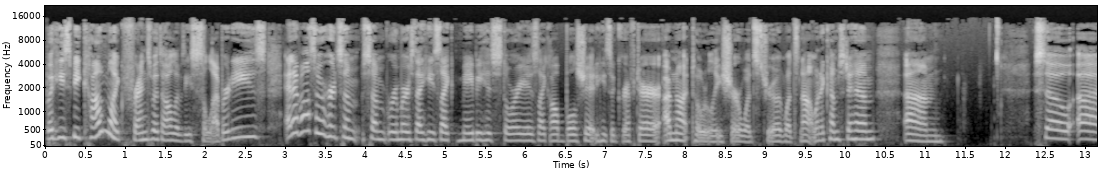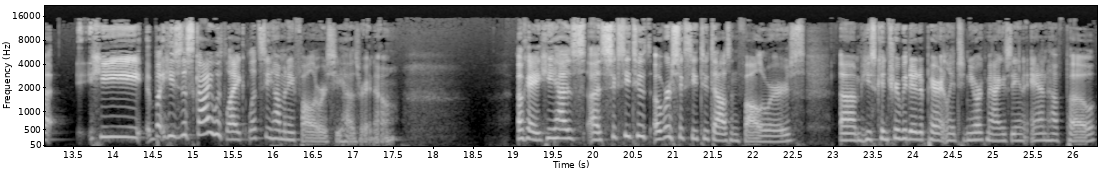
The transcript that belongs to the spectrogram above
but he's become like friends with all of these celebrities. And I've also heard some some rumors that he's like maybe his story is like all bullshit. He's a grifter. I'm not totally sure what's true and what's not when it comes to him. Um, so uh, he, but he's this guy with like, let's see how many followers he has right now. Okay, he has uh, 62 over 62,000 followers. Um, he's contributed apparently to New York Magazine and HuffPo.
